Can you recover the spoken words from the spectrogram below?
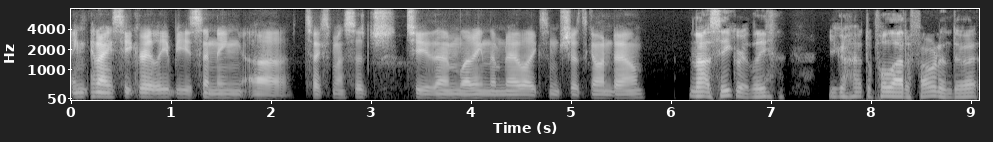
And can I secretly be sending a text message to them, letting them know like some shit's going down? Not secretly. You're gonna have to pull out a phone and do it.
